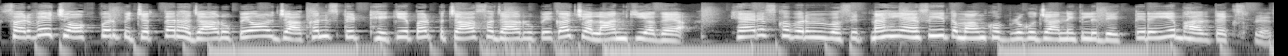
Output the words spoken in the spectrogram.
सर्वे चौक पर पिचहत्तर हज़ार रूपए और जाखन स्थित ठेके पर पचास हज़ार रूपए का चलान किया गया। खैर, इस खबर में बस इतना ही। ऐसी ही तमाम खबरों को जानने के लिए देखते रहिए भारत एक्सप्रेस।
